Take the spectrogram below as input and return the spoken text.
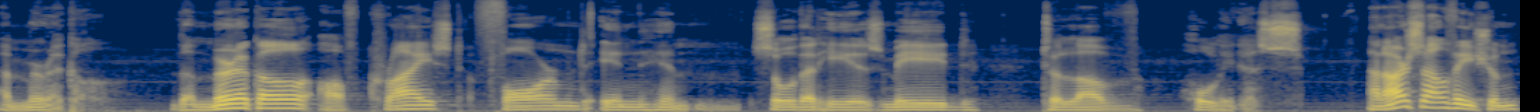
a miracle. The miracle of Christ formed in him, so that he is made to love holiness. And our salvation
